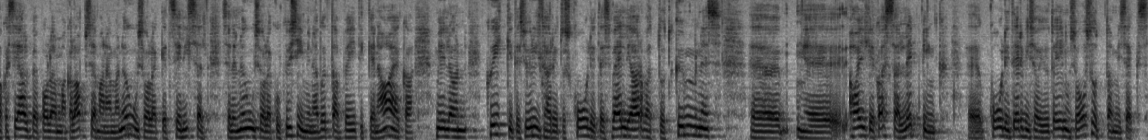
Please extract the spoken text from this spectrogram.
aga seal peab olema ka lapsevanema nõusolek, et see lihtsalt selle nõusoleku küsimine võtab veidikene aega. meil on kõikides üldhariduskoolides, välja arvatud kümnes äh, äh, Haigekassal leping äh, kooli tervishoiuteenuse osutamiseks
